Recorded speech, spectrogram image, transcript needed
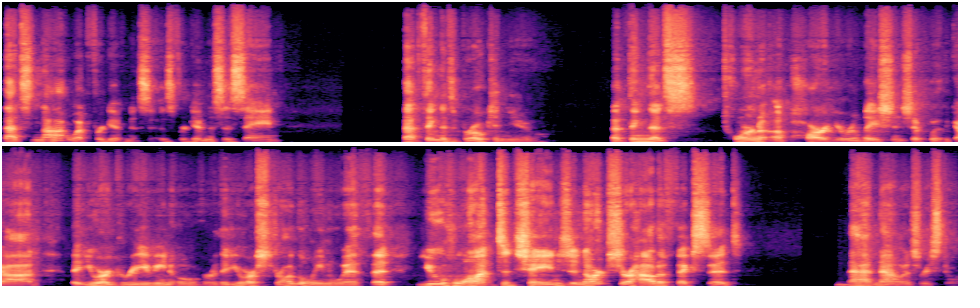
That's not what forgiveness is. Forgiveness is saying that thing that's broken you, that thing that's torn apart your relationship with God, that you are grieving over, that you are struggling with, that you want to change and aren't sure how to fix it, that now is restored.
